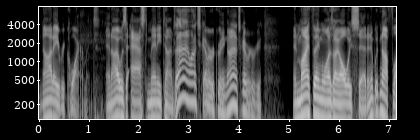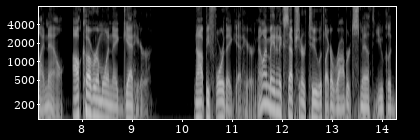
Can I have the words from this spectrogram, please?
not a requirement. And I was asked many times, ah, why don't you cover recruiting? Why don't you cover recruiting? And my thing was, I always said, and it would not fly now, I'll cover them when they get here, not before they get here. Now, I made an exception or two with like a Robert Smith, Euclid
